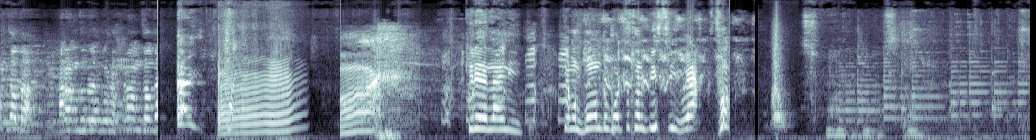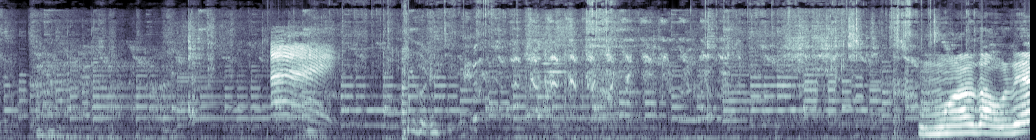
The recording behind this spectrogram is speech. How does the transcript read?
হারামজাদা হারামজাদা করে হারামজাদা। কিরে লাইলি কেমন গন্ধ করতেছেন বিশ্রী? মজা ওরে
